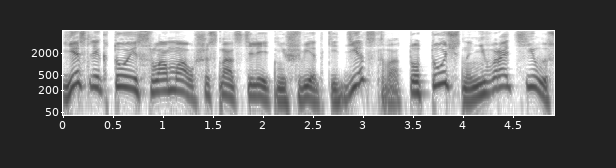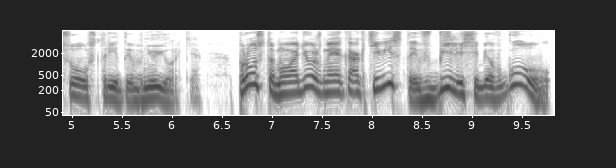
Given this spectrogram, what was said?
Если кто и сломал 16-летней шведке детство, то точно не воротилы Соул-стриты в Нью-Йорке. Просто молодежные экоактивисты вбили себе в голову,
